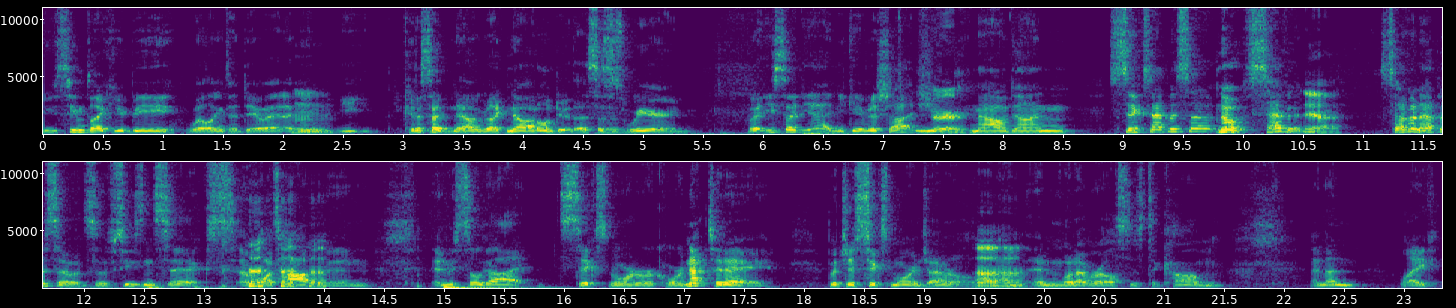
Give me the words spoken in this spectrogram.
you seemed like you'd be willing to do it. I mean, Mm. you, you could have said no. You'd be like, no, I don't do this. This is weird. But you said yeah, and you gave it a shot. And Sure. You've now done six episodes? No, seven. Yeah. Seven episodes of season six of what's happening. And we still got six more to record. Not today, but just six more in general. Uh-huh. And, and whatever else is to come. And then, like,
